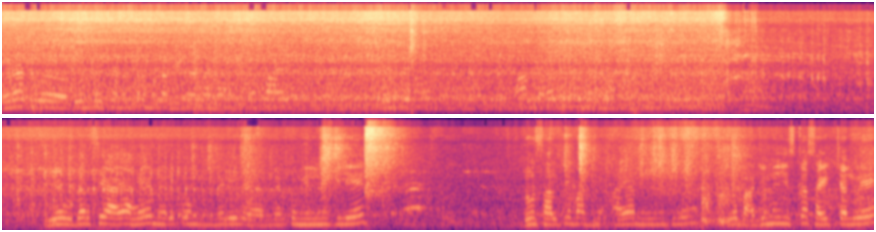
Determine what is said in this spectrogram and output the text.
बऱ्याच दोन वर्षानंतर मला भेटायला आला. कसा आहे? माल। ये उधर से आया है मेरे को मेरे मेरे को मिलने के लिए. दो साल के बाद आया मिलने के लिए. ये बाजू में इसका साइड चालू है.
